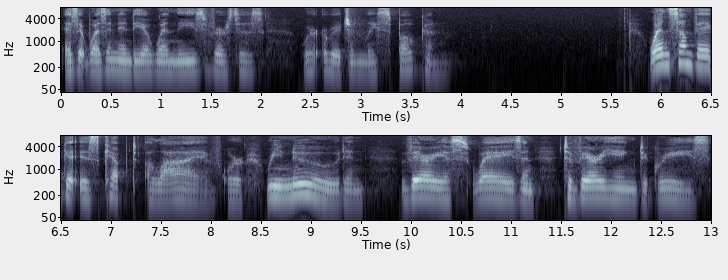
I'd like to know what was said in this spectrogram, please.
as it was in India when these verses were originally spoken. When Samvega is kept alive or renewed in various ways and to varying degrees,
